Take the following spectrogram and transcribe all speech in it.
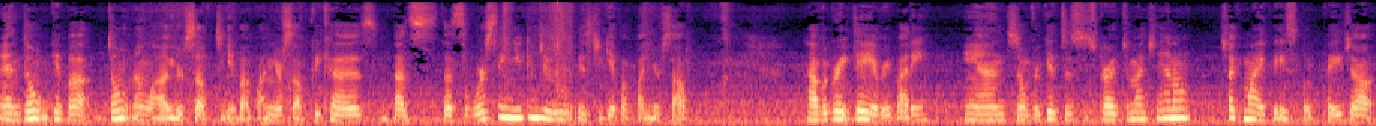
and don't give up. Don't allow yourself to give up on yourself because that's that's the worst thing you can do is to give up on yourself. Have a great day, everybody. And don't forget to subscribe to my channel. Check my Facebook page out.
